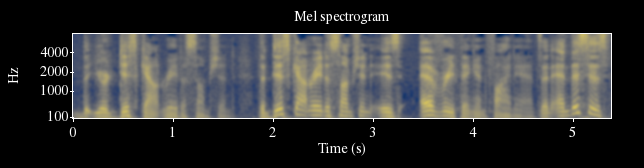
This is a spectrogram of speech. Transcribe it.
the, your discount rate assumption. The discount rate assumption is everything in finance. And, and this is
